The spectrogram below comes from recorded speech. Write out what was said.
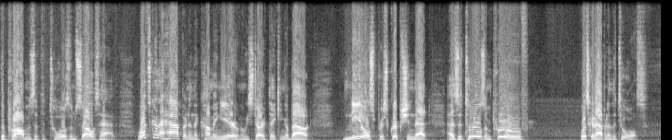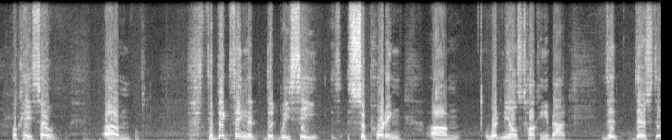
the problems that the tools themselves have. What's going to happen in the coming year when we start thinking about Neil's prescription that as the tools improve, what's going to happen to the tools? Okay, so um, the big thing that, that we see supporting um, what Neil's talking about, that there's the,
